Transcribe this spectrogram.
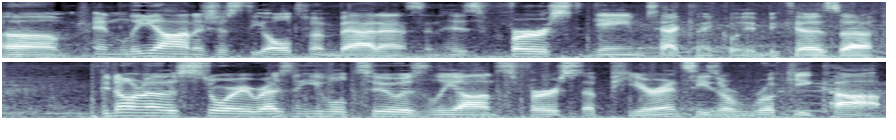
Um, and Leon is just the ultimate badass in his first game, technically, because uh, if you don't know the story, Resident Evil 2 is Leon's first appearance. He's a rookie cop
